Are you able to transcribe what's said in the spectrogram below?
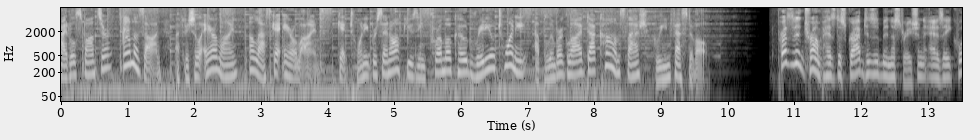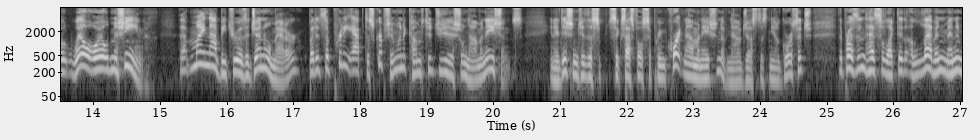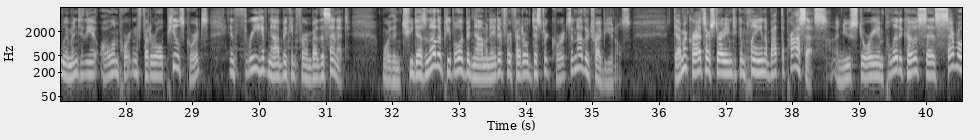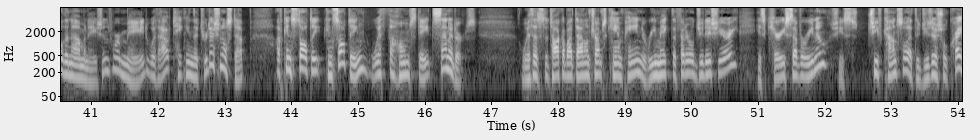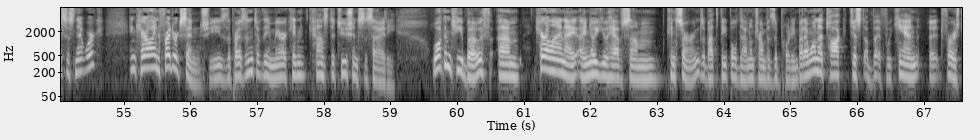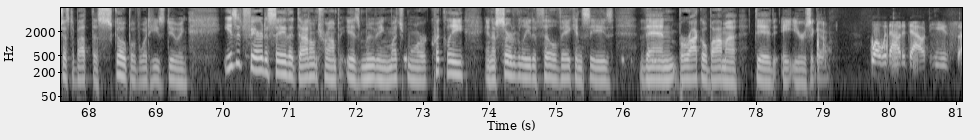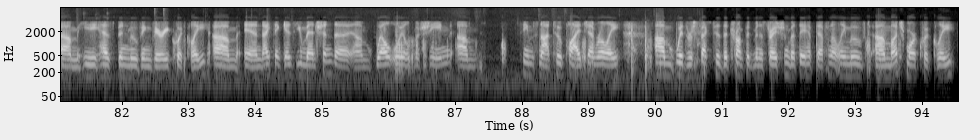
Title sponsor Amazon. Official airline Alaska Airlines. Get 20% off using promo code Radio20 at BloombergLive.com slash Green Festival. President Trump has described his administration as a, quote, well oiled machine. That might not be true as a general matter, but it's a pretty apt description when it comes to judicial nominations. In addition to the su- successful Supreme Court nomination of now Justice Neil Gorsuch, the president has selected 11 men and women to the all important federal appeals courts, and three have now been confirmed by the Senate. More than two dozen other people have been nominated for federal district courts and other tribunals. Democrats are starting to complain about the process. A new story in Politico says several of the nominations were made without taking the traditional step of consulti- consulting with the home state senators. With us to talk about Donald Trump's campaign to remake the federal judiciary is Carrie Severino. She's chief counsel at the Judicial Crisis Network, and Caroline Fredrickson. She's the president of the American Constitution Society. Welcome to you both. Um, Caroline, I, I, know you have some concerns about the people Donald Trump is appointing, but I want to talk just, about, if we can, at first, just about the scope of what he's doing. Is it fair to say that Donald Trump is moving much more quickly and assertively to fill vacancies than Barack Obama did eight years ago? Well, without a doubt, he's um, he has been moving very quickly, um, and I think, as you mentioned, the um, well-oiled machine um, seems not to apply generally um, with respect to the Trump administration, but they have definitely moved uh, much more quickly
